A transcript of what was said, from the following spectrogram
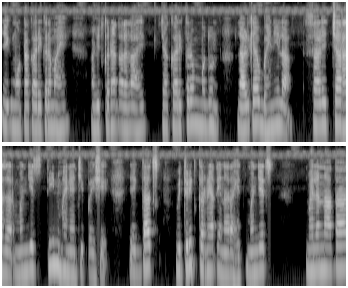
एक मोठा कार्यक्रम आहे आयोजित करण्यात आलेला आहे. त्या कार्यक्रममधून लाडक्या बहिणीला साडेचार हजार म्हणजेच तीन महिन्याचे पैसे एकदाच वितरित करण्यात येणार आहेत. म्हणजेच महिलांना आता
